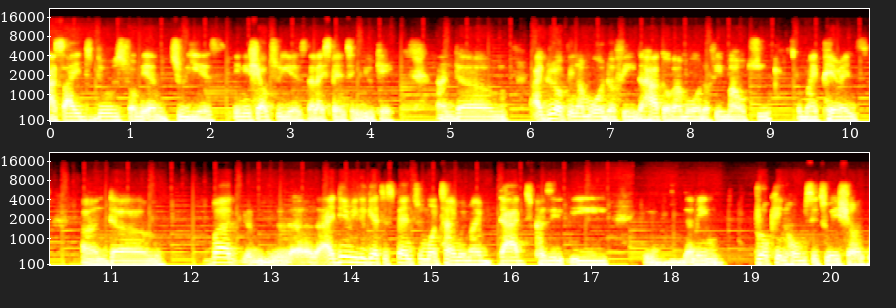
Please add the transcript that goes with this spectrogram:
aside those from um, two years, initial two years that I spent in UK, and um, I grew up in Amu Odofin, the heart of Amu Odofin, Mautu, so my parents, and um, but uh, I didn't really get to spend too much time with my dad because he, he, I mean, broken home situation,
